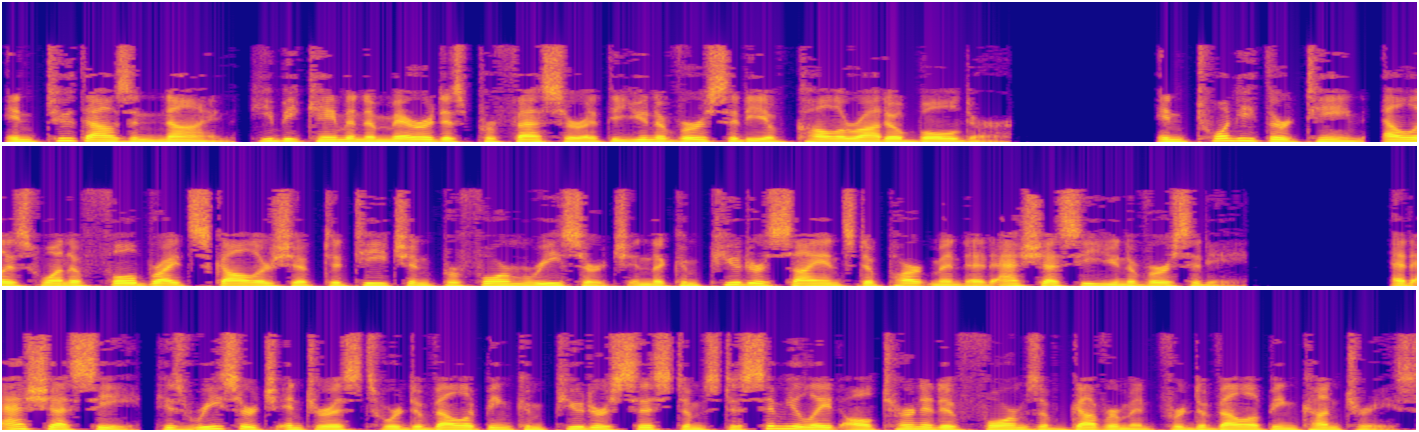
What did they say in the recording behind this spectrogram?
In 2009, he became an emeritus professor at the University of Colorado Boulder. In 2013, Ellis won a Fulbright scholarship to teach and perform research in the computer science department at Ashesi University. At Ashesi, his research interests were developing computer systems to simulate alternative forms of government for developing countries.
